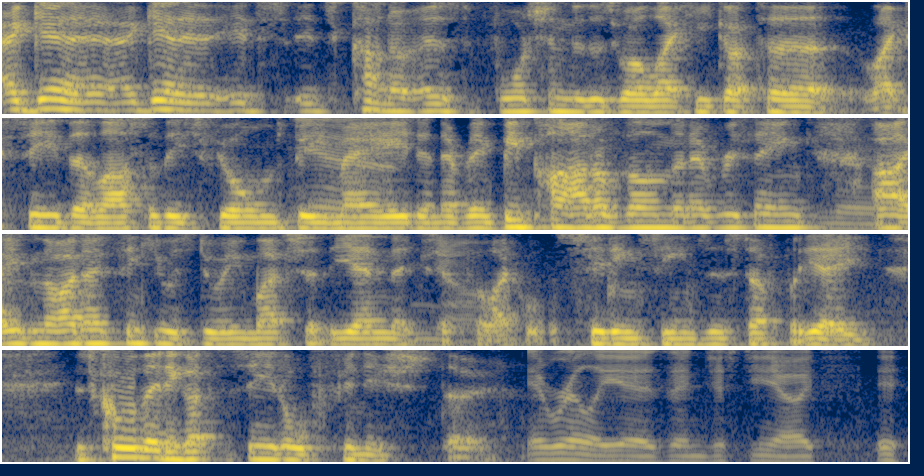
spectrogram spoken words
again, again, it's it's kind of as fortunate as well. Like he got to like see the last of these films be yeah. made and everything, be part of them and everything. Yeah. Uh, even though I don't think he was doing much at the end except no. for like all the sitting scenes and stuff. But yeah, he, it's cool that he got to see it all finished though. It really is, and just you know. It, it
